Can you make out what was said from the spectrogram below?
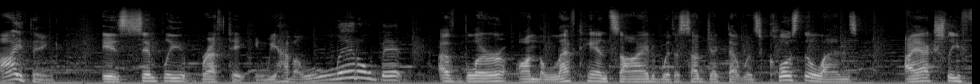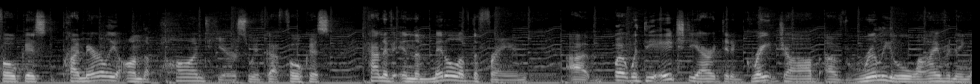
I think, is simply breathtaking. We have a little bit of blur on the left-hand side with a subject that was close to the lens. I actually focused primarily on the pond here, so we've got focus kind of in the middle of the frame, uh, but with the HDR, it did a great job of really livening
